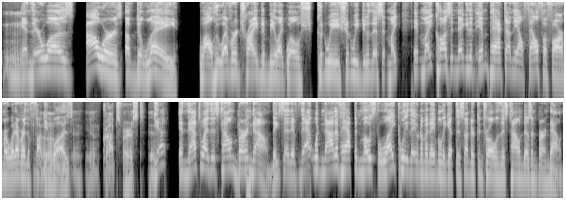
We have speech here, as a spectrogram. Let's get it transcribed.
Mm. And there was hours of delay while whoever tried to be like, well, sh- could we, should we do this? It might, it might cause a negative impact on the alfalfa farm or whatever the fuck it Oh, was. okay. Yeah, crops first. Yeah. Yeah. And that's why this town burned down. They said if that would not have happened, most likely they would have been able to get this under control and this town doesn't burn down.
